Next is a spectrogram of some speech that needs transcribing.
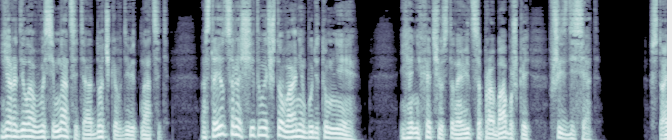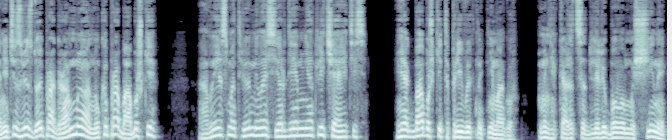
Я родила в 18, а дочка в 19. Остается рассчитывать, что Ваня будет умнее. Я не хочу становиться прабабушкой в 60. Станете звездой программы «А ну-ка, прабабушки». А вы, я смотрю, милосердием не отличаетесь. Я к бабушке-то привыкнуть не могу. Мне кажется, для любого мужчины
